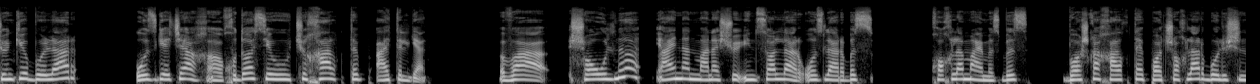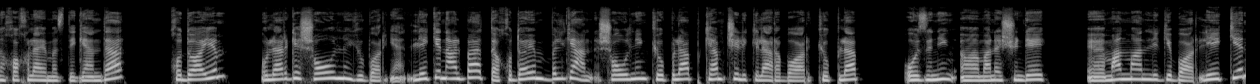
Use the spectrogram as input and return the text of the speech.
Chunki bular o'zgacha xudo sevuvchi xalq deb aytilgan. Va shoulni aynan mana shu insonlar o'zlari biz xohlamaymiz biz boshqa xalqday podshohlar bo'lishini xohlaymiz deganda xudoyim ularga shoulni yuborgan. Lekin albatta xudoyim bilgan shoulning ko'plab kamchiliklari bor ko'plab o'zining e, mana shunday e, manmanligi bor. Lekin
